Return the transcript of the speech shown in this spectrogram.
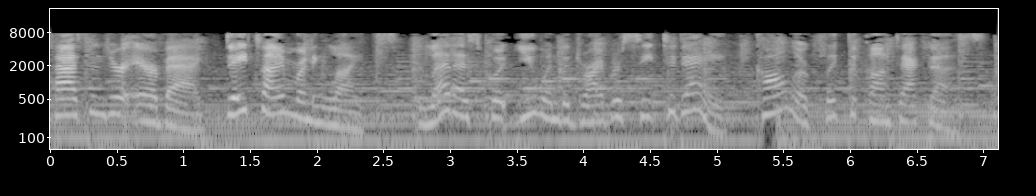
passenger airbag, daytime running lights. Let us put you in the driver's seat today. Call or click to contact us.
